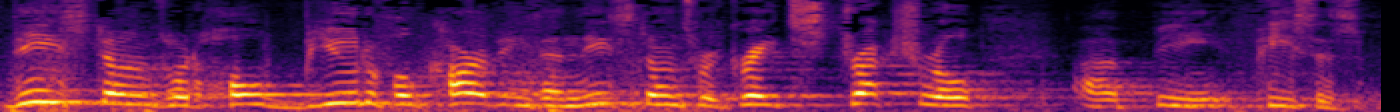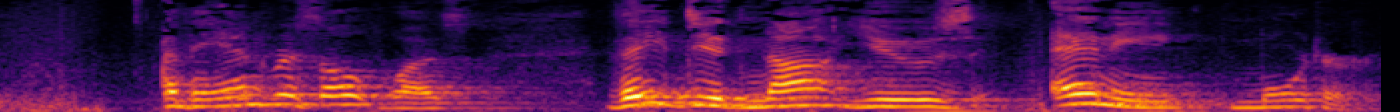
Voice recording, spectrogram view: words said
these stones would hold beautiful carvings and these stones were great structural uh, pieces. And the end result was they did not use any mortar.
